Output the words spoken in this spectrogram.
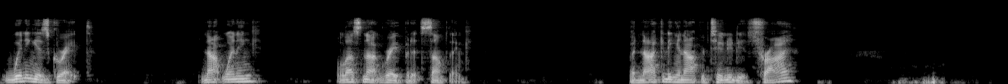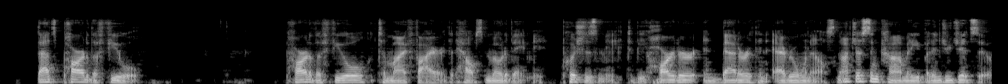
winning is great. Not winning, well, that's not great, but it's something. But not getting an opportunity to try, that's part of the fuel. Part of the fuel to my fire that helps motivate me, pushes me to be harder and better than everyone else, not just in comedy, but in jujitsu.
